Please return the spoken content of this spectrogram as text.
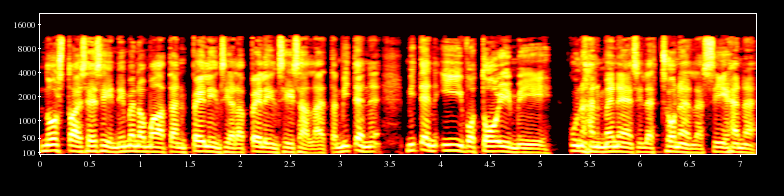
nostaisi esiin nimenomaan tämän pelin siellä pelin sisällä, että miten, miten Iivo toimii, kun hän menee sille zonelle siihen, äh,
